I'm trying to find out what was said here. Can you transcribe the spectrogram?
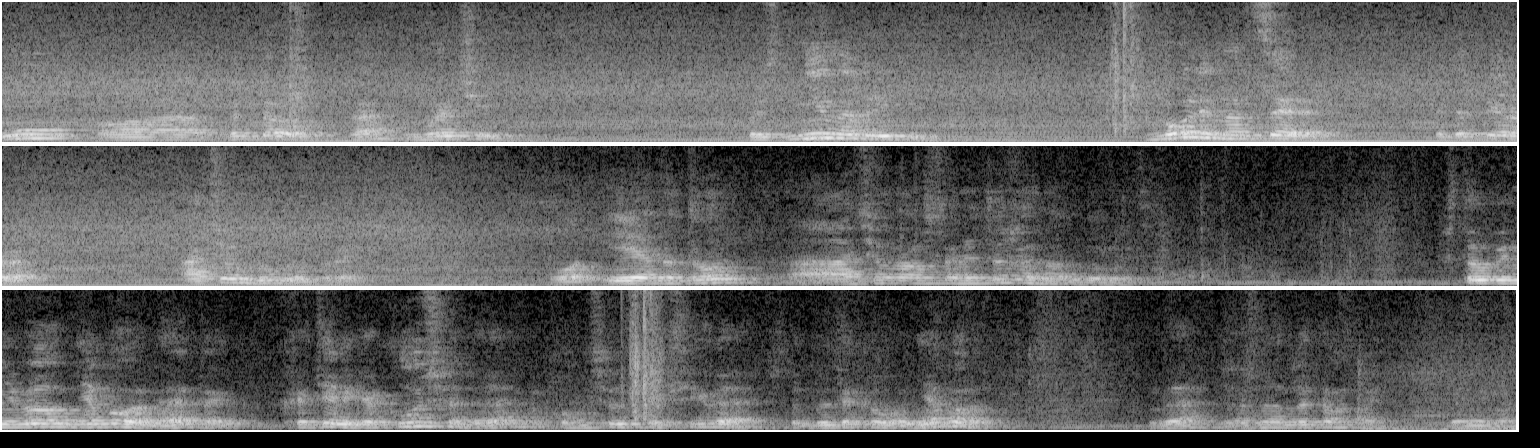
у э, докторов, да, у врачей. То есть не навреди. Ноли на целях. Это первое. О чем думает врач. Вот. И это то, о чем нам с вами тоже надо думать. Чтобы не было, не было да, так, хотели как лучше, да, получилось как всегда. Чтобы такого не было, да, нужно об этом понимать.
